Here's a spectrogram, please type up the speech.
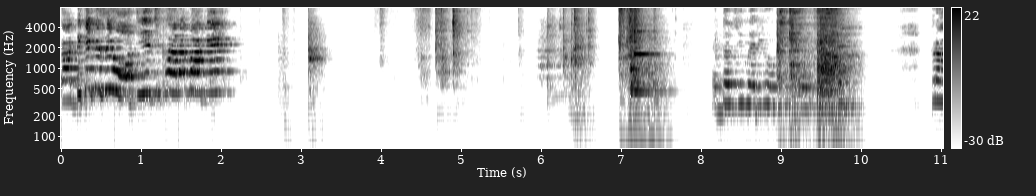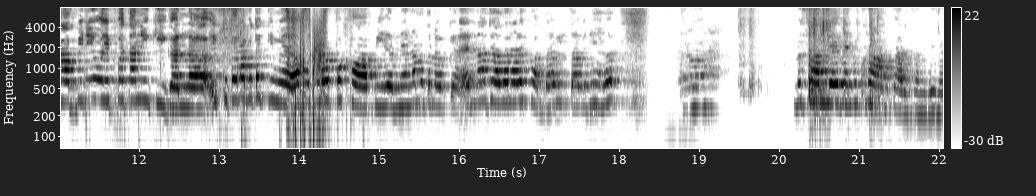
ਕੱਢ ਕੇ ਕਿਸੇ ਹੋਰ ਚੀਜ਼ ਚ ਖਾ ਲਾ ਪਾ ਕੇ। ਇੱਧਰ ਜੀ ਮੇਰੀ ਹੋ ਗਈ ਖਰਾਬ ਵੀ ਨਹੀਂ ਹੋਈ, ਪਤਾ ਨਹੀਂ ਕੀ ਗੱਲ ਆ। ਇੱਕ ਤਾਂ ਨਾ ਪਤਾ ਕਿਵੇਂ ਆਹ ਜਿਹੜਾ ਆਪਾਂ ਖਾ ਪੀ ਲੈਂਦੇ ਆ ਨਾ, ਮਤਲਬ ਕਿ ਇੰਨਾ ਜ਼ਿਆਦਾ ਨਾਲੇ ਖਾਦਾ ਪੀਤਾ ਵੀ ਨਹੀਂ ਹੈਗਾ। ਮਸਾਲੇ ਮੈਨੂੰ ਖਰਾਬ ਕਰ ਦਿੰਦੇ ਨੇ,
